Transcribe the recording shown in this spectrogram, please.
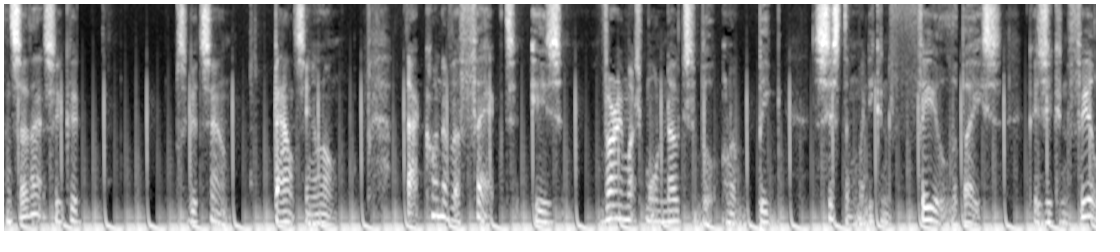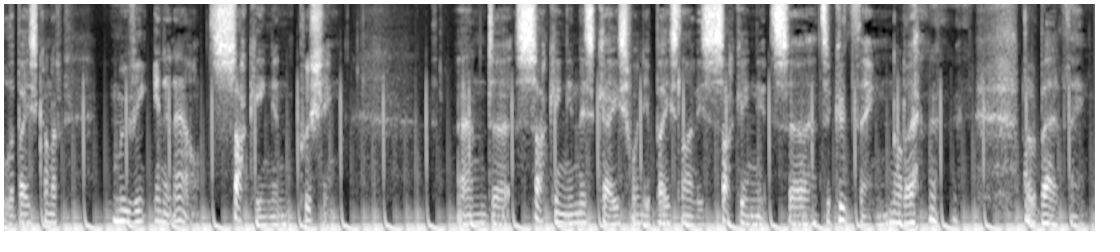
And so that's a good, it's a good sound, bouncing along. That kind of effect is very much more noticeable on a big system when you can feel the bass because you can feel the bass kind of moving in and out, sucking and pushing. And uh, sucking in this case, when your bass line is sucking, it's uh, it's a good thing, not a not a bad thing.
